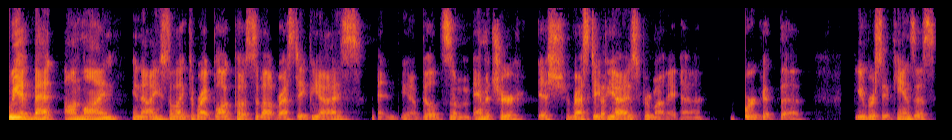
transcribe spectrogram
we had met online. You know, I used to like to write blog posts about REST APIs and you know build some amateur-ish REST APIs for my uh, work at the University of Kansas,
